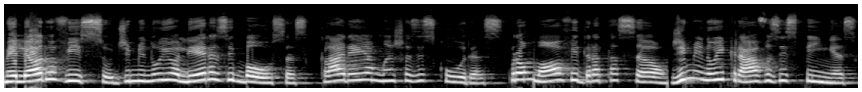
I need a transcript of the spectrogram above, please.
Melhora o viço, diminui olheiras e bolsas, clareia manchas escuras, promove hidratação, diminui cravos e espinhas,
